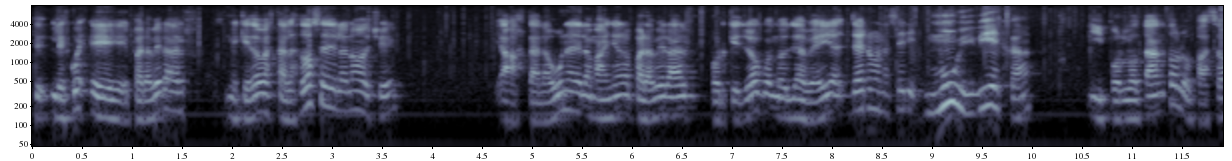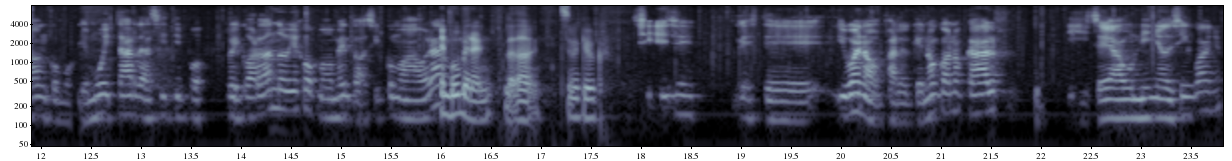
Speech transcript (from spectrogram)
te- les cue- eh, para ver Alf, me quedaba hasta las 12 de la noche, hasta la 1 de la mañana para ver Alf, porque yo cuando ya veía, ya era una serie muy vieja y por lo tanto lo pasaban como que muy tarde, así tipo, recordando viejos momentos, así como ahora. En boomerang la daban, si me equivoco. Sí, sí. Este, y bueno, para el que no conozca a Alf y sea un niño de 5 años,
